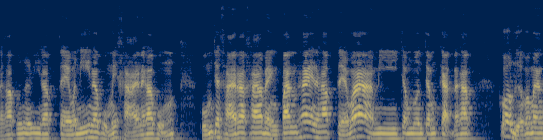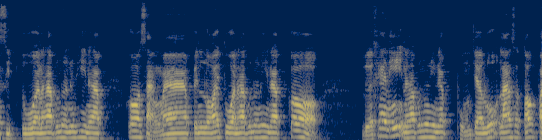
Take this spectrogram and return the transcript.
นะครับเพื่อนๆพี่ครับ แต่วันนี้นะผมไม่ขายนะครับ ผมผมจะขายราคาแบ่งปันให้นะครับ แต่ว่ามีจำนวนจำกัดนะครับ ก็เหลือประมาณ 10 ตัวนะครับเพื่อนๆพี่นะครับ ก็สั่งมาเป็นร้อยตัวนะครับเพื่อนๆพี่นะครับก็เหลือแค่นี้นะครับเพื่อนๆพี่นะครับผมจะลดล้างสต็อกไป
